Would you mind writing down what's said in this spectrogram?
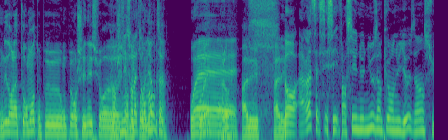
on est dans la tourmente, on peut on peut enchaîner sur. On peut euh, enchaîner sur la tourmente? Ouais. Alors, allez, allez. Bon, alors là, ça, c'est, c'est, enfin, c'est une news un peu ennuyeuse. Hein. C'est,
